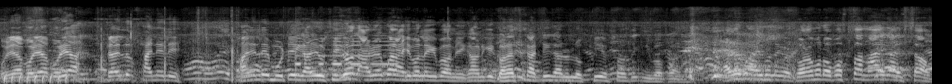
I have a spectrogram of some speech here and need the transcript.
বঢ়িয়া বঢ়িয়া বঢ়িয়া। উঠাইলোঁ ফাইনেলি ফাইনেলি মূৰ্তি গাড়ী উঠি গ'ল আৰু একবাৰ আহিব লাগিব আমি কাৰণ কি গণেশ কাৰ্তিক আৰু লক্ষী সৰস্বতীক নিব কাৰণে আৰু একবাৰ আহিব লাগিব। গৰমত অৱস্থা নাই গাই চাওক।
